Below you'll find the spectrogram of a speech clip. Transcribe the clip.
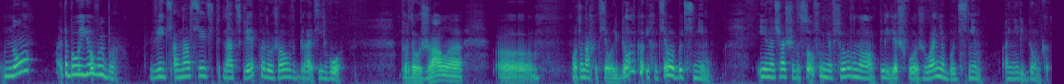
Но это был ее выбор. Ведь она все эти 15 лет продолжала выбирать его. Продолжала... Э, вот она хотела ребенка и хотела быть с ним. И на чаше весов у нее все равно перевешивало желание быть с ним, а не ребенка.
